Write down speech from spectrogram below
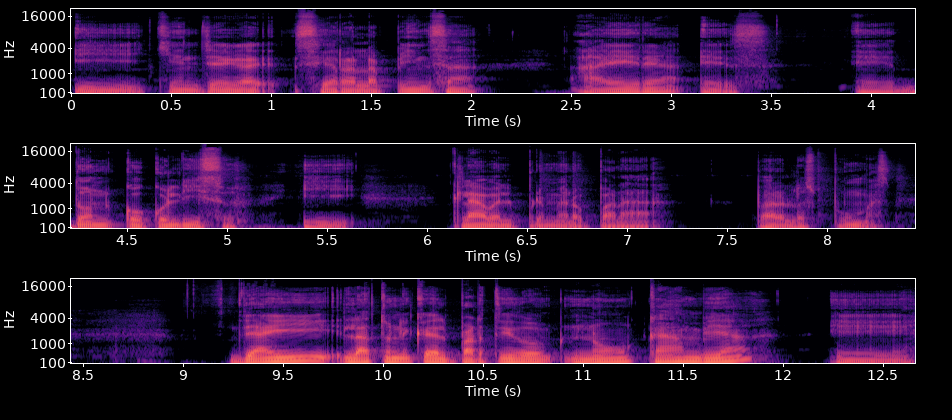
y quien llega, cierra la pinza aérea es eh, Don Cocolizo y clava el primero para, para los Pumas. De ahí la tónica del partido no cambia. Eh,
